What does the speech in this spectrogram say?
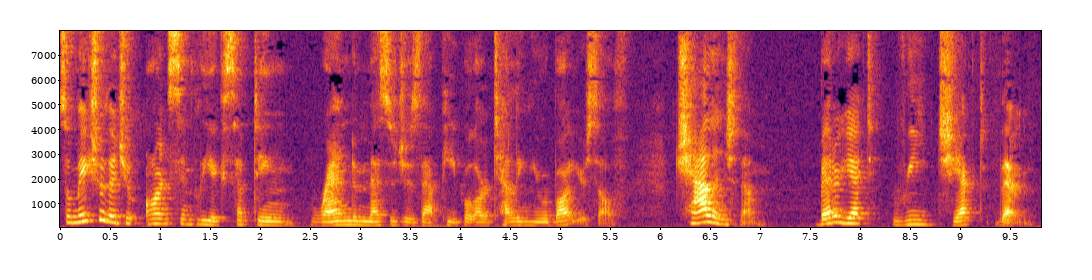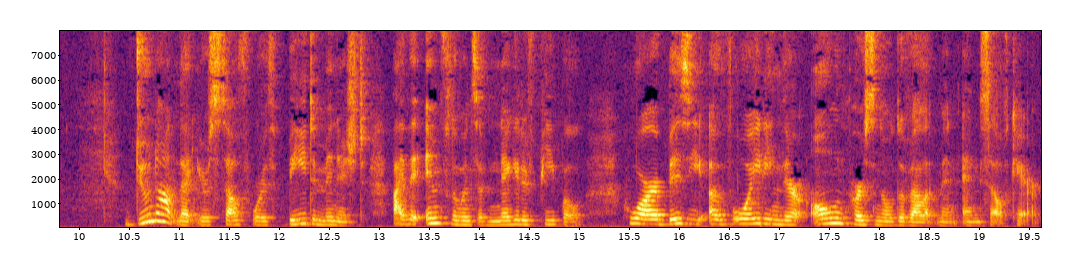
So make sure that you aren't simply accepting random messages that people are telling you about yourself. Challenge them. Better yet, reject them. Do not let your self worth be diminished by the influence of negative people who are busy avoiding their own personal development and self care.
